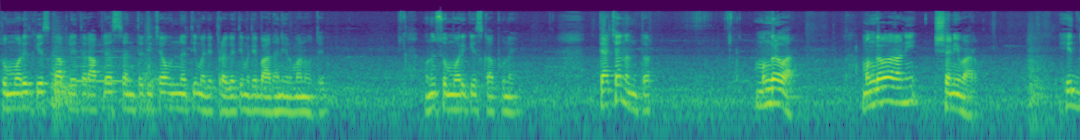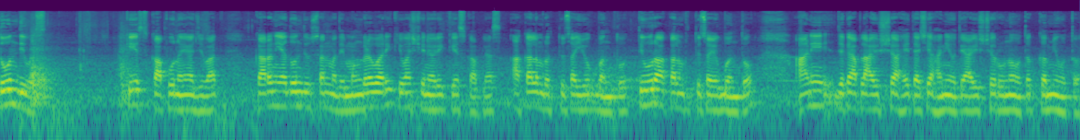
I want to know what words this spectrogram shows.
सोमवारी केस कापले तर आपल्या संततीच्या उन्नतीमध्ये प्रगतीमध्ये बाधा निर्माण होते. म्हणून सोमवारी केस कापू नये. त्याच्यानंतर मंगळवार. मंगळवार आणि शनिवार. हे दोन दिवस केस कापू नये अजिबात. कारण या दोन दिवसांमध्ये मंगळवारी किंवा शनिवारी केस कापल्यास अकाल मृत्यूचा योग बनतो तीव्र अकाल मृत्यूचा योग बनतो आणि जे काही आपलं आयुष्य आहे त्याची हानी होते आयुष्य ऋण होतं कमी होतं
